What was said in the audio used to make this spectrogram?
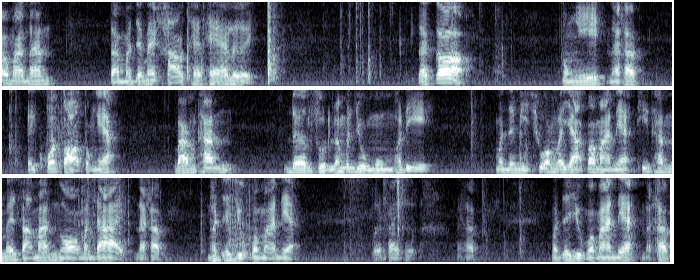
ประมาณนั้น แต่มันจะไม่ขาวแท้ๆเลย แล้วก็ตรงนี้นะครับ ไอ้ขั้วต่อตรงเนี้ย บางท่านเดินสุดแล้วมันอยู่มุมพอดี มันจะมีช่วงระยะประมาณเนี้ยที่ท่านไม่สามารถงอมันได้นะครับ มันจะอยู่ประมาณเนี้ย เปิดไฟเถอะนะครับ มันจะอยู่ประมาณเนี้ยนะครับ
